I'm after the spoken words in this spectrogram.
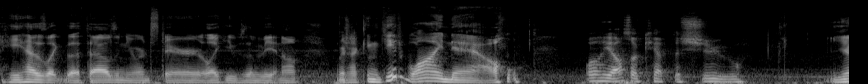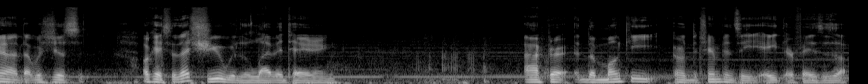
he has like the thousand yard stare like he was in Vietnam, which I can get why now. well, he also kept the shoe. yeah, that was just. Okay, so that shoe was levitating. After the monkey or the chimpanzee ate their faces off.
